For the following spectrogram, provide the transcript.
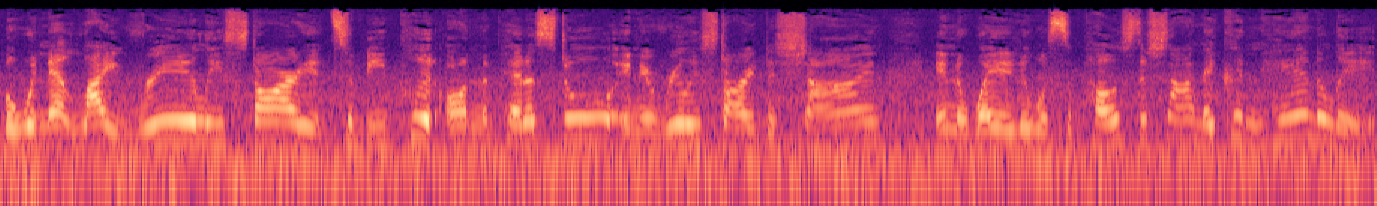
But when that light really started to be put on the pedestal and it really started to shine in the way that it was supposed to shine, they couldn't handle it.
